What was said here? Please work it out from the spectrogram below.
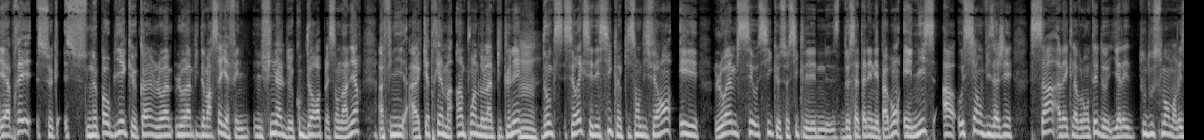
Et après, ce, ce- ne pas oublier que quand même l'Olymp- l'Olympique de Marseille a fait une, une finale de Coupe d'Europe la saison dernière, a fini à quatrième à un point de l'Olympique Lyonnais. Mm. Donc c'est vrai que c'est des cycles qui sont différents et l'OM sait aussi que ce cycle est- de cette année n'est pas bon et Nice a aussi envisagé ça avec la volonté de y aller tout doucement dans les,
